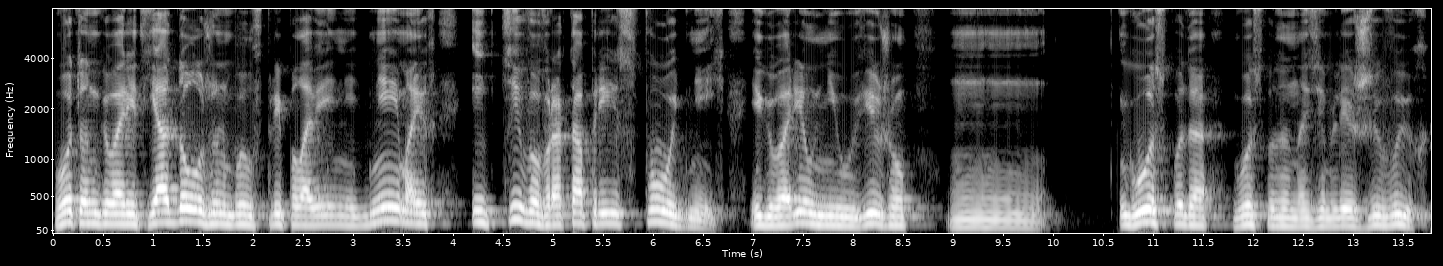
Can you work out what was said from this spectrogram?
Вот он говорит, я должен был в приполовении дней моих идти во врата преисподней, и говорил, не увижу Господа, Господа на земле живых.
